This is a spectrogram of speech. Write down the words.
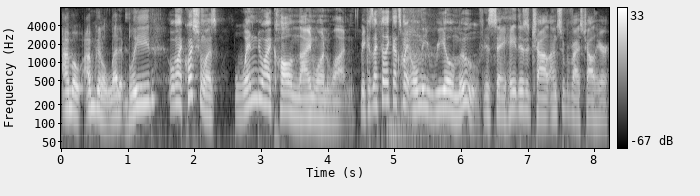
I'm a, I'm gonna let it bleed. Well, my question was, when do I call 911? Because I feel like that's my only real move is say, hey, there's a child, unsupervised child here.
